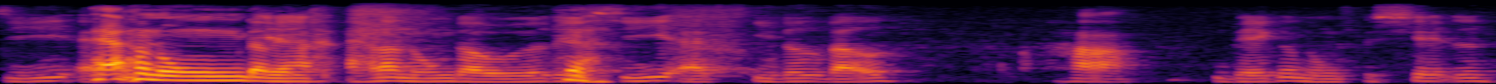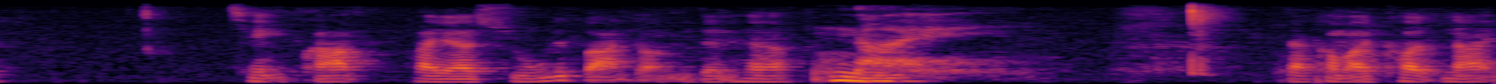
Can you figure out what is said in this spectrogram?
sige, at... Er der nogen, der ja, er der nogen derude, vil Ja. ja. sige, at I ved hvad, har vækket nogle specielle ting frem fra jeres julebarndom i den her... Nej. Der kommer et koldt nej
